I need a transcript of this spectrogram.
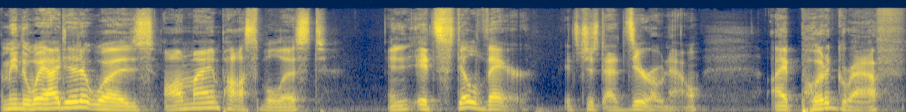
I mean, the way I did it was on my impossible list, and it's still there. It's just at zero now. I put a graph.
